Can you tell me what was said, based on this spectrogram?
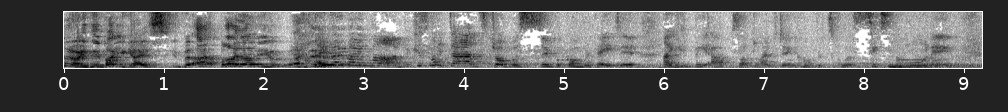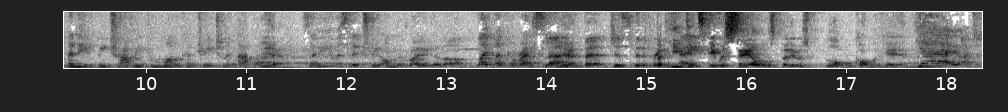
don't know anything about you guys, but I, but I love you. I I know my mum because my dad's job was super complicated. Like he'd be up sometimes doing conference calls at six in the morning, and he'd be traveling from one country to another. Yeah. So he was literally on the road a lot, like like a wrestler, Yeah. but just with a But he did. It was sales, but it was a lot more complicated. Yeah, I don't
